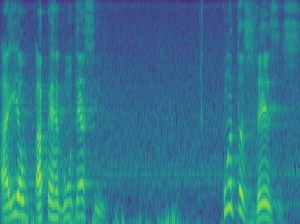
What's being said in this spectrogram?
Aí a pergunta é assim: quantas vezes,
